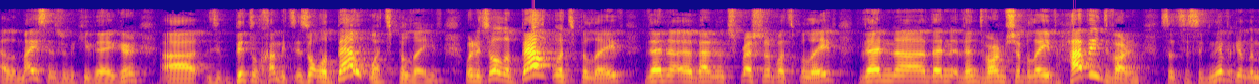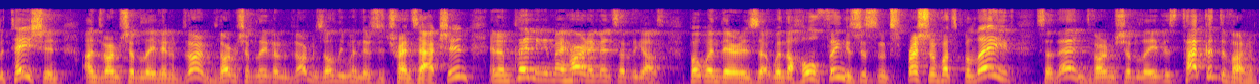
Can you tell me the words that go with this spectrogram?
Elamai says Rabbi Kiva uh, bittul chametz is all about what's believed. When it's all about what's believed, then uh, about an expression of what's believed, then uh, then then dvarim shabalev have dvarim. So it's a significant limitation on dvarim shabalev and dvarim. Dvarim shabalev and dvarim is only when there's a transaction and I'm claiming in my heart I meant something else. But when there is uh, when the whole thing is just an expression of what's believed, so then Dvarim Shabalev is Taka Dvarim.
